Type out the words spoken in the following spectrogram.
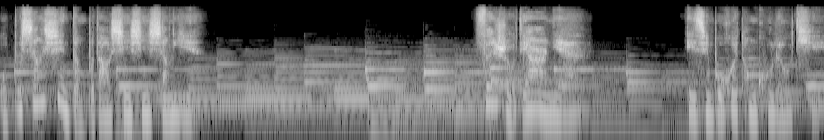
我不相信等不到心心相印。分手第二年，已经不会痛哭流涕，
